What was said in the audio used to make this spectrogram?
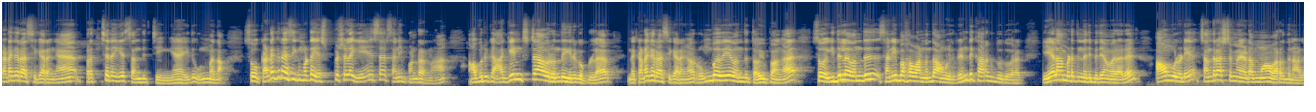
கடகராசிக்காரங்க பிரச்சனையை சந்திச்சிங்க. இது உண்மைதான். ஸோ கடகராசிக்கு மட்டும் எஸ்பெஷலாக ஏன் சார் சனி பண்ணுறாருன்னா அவருக்கு அகென்ஸ்டாக அவர் வந்து இருக்கக்குள்ள இந்த கடகராசிக்காரங்க ரொம்பவே வந்து தவிப்பாங்க. ஸோ இதில் வந்து சனி பகவான் வந்து அவங்களுக்கு ரெண்டு காரக தூது வர்றார். ஏழாம் இடத்தின் அதிபதியாக வர்றாரு. அவங்களுடைய சந்திராஷ்டம இடமா வர்றதுனால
